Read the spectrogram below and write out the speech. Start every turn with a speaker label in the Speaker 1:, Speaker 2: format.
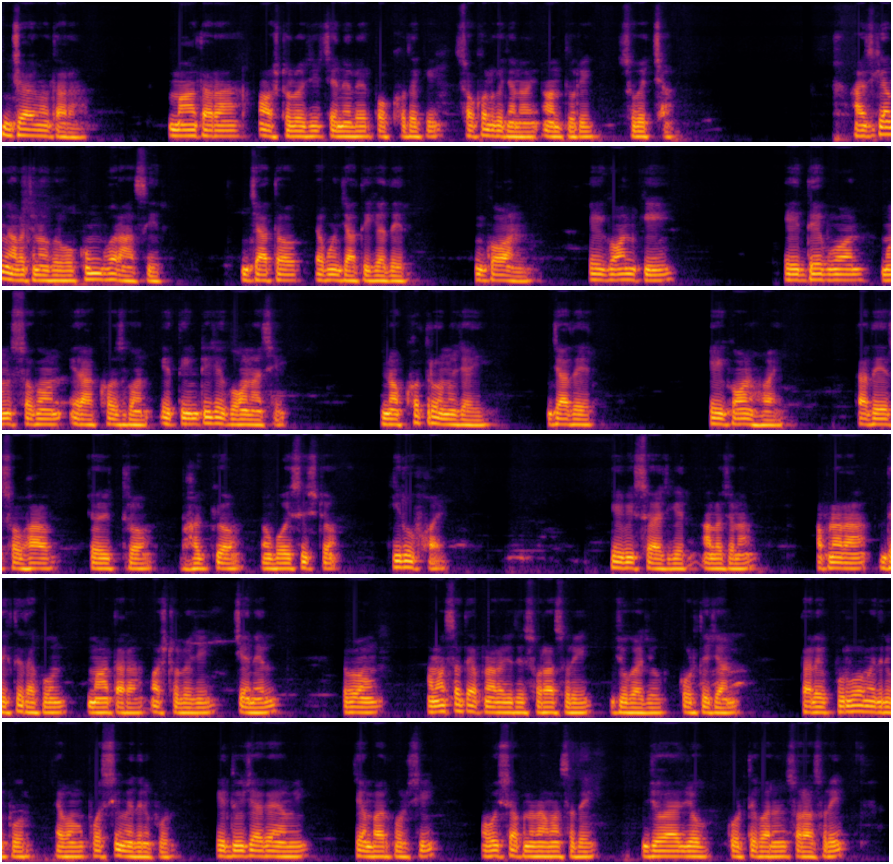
Speaker 1: জয় মা তারা। মা তারা অস্ট্রোলজি চ্যানেলের পক্ষ থেকে সকলকে জানাই আন্তরিক শুভেচ্ছা। আজকে আমি আলোচনা করব কুম্ভ রাশির জাতক এবং জাতিকাদের গণ। এই গণ কি? এই দেবগণ, মনুষ্যগণ এ রাক্ষসগণ, এই তিনটি যে গণ আছে, নক্ষত্র অনুযায়ী যাদের এই গণ হয়, তাদের স্বভাব, চরিত্র ভাগ্য বৈশিষ্ট্য কীরূপ হয়? এই বিষয়ে আজকের আলোচনা। আপনারা দেখতে থাকুন মা তারা অস্ট্রোলজি চ্যানেল এবং আমার সাথে আপনারা যদি সরাসরি যোগাযোগ করতে চান, তাহলে পূর্ব মেদিনীপুর এবং পশ্চিম মেদিনীপুর এই দুই জায়গায় আমি চেম্বার করছি। অবশ্যই আপনারা আমার সাথে যোগাযোগ করতে পারেন সরাসরি।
